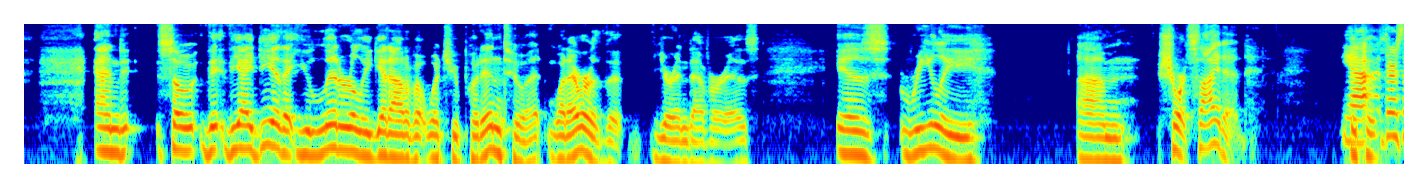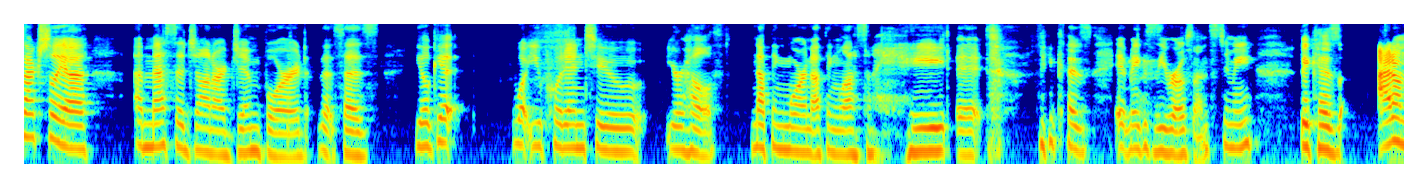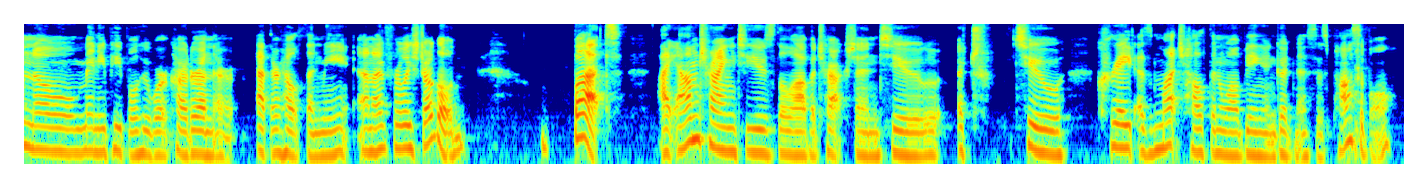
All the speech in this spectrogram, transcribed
and so the the idea that you literally get out of it what you put into it, whatever the your endeavor is, is really um, short-sighted. Yeah, because, there's actually a a message on our gym board that says you'll get what you put into your health nothing more nothing less and i hate it because it makes zero sense to me because i don't know many people who work harder on their at their health than me and i've really struggled. But i am trying to use the law of attraction to to create as much health and well-being and goodness as possible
